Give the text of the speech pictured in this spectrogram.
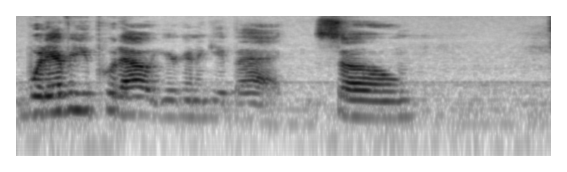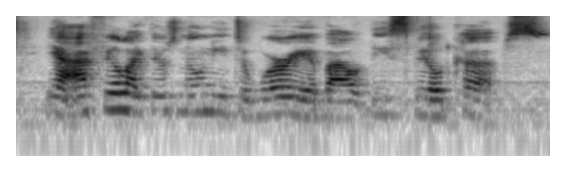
Whatever you put out, you're going to get back. So, yeah, I feel like there's no need to worry about these spilled cups.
